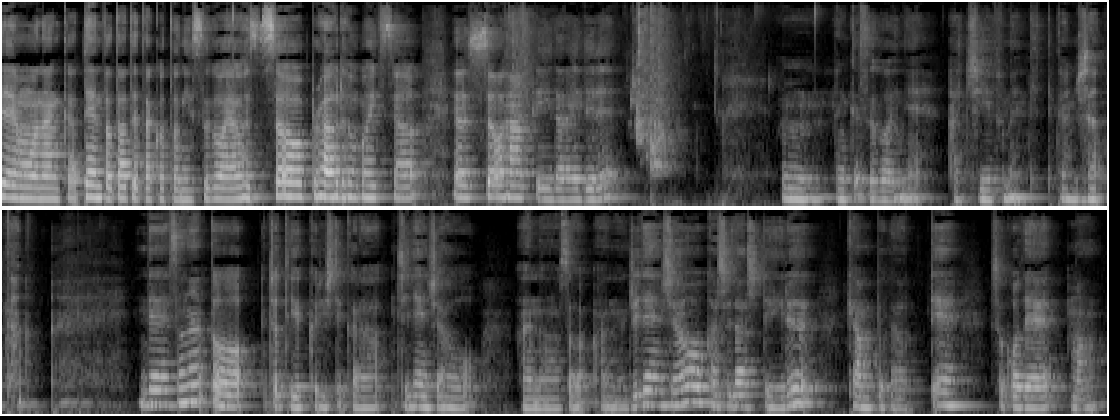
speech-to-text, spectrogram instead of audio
でもなんかテント立てたことにすごい I was so proud of myself. I was so happy that I did it. うん、なんかすごいね、 achievement って感じだった。で、その後、ちょっとゆっくりしてから自転車を、あの、そう、あの、自転車を貸し出しているキャンプがあって、そこで、まあ、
